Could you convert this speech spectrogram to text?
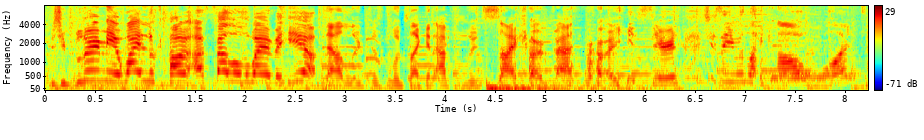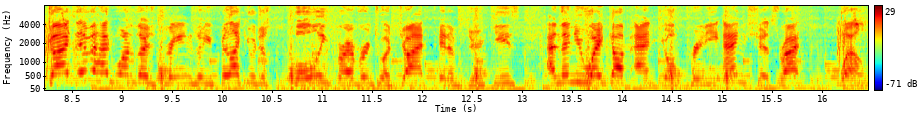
because you blew me away. Look how I fell all the way over here. Now Luke just looks like an absolute psychopath, bro. Are you serious? She's even like, oh, what? Guys, ever had one of those dreams where you feel like you're just falling forever into a giant pit of dookies, and then you wake up and you're pretty anxious, right? Well,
